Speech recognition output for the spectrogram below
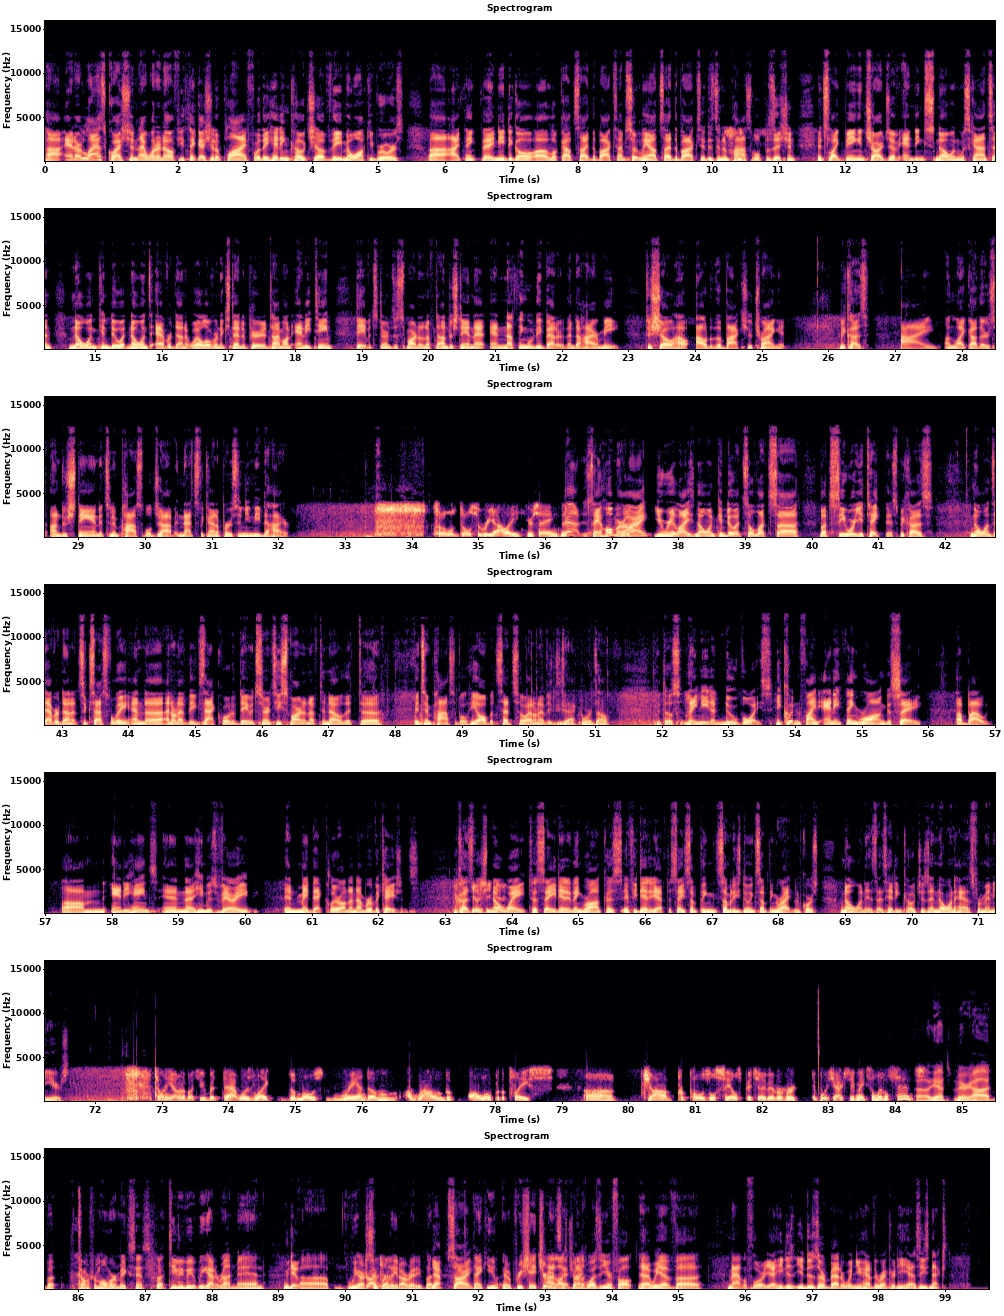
Uh, and our last question I want to know if you think I should apply for the hitting coach of the Milwaukee Brewers. Uh, I think they need to go uh, look outside the box. I'm certainly outside the box. It is an impossible position. It's like being in charge of ending snow in Wisconsin. No one can do it. No one's ever done it well over an extended period of time on any team. David Stearns is smart enough to understand that, and nothing would be better than to hire me to show how out of the box you're trying it. Because I, unlike others, understand it's an impossible job, and that's the kind of person you need to hire. So a little dose of reality, you're saying? Yeah, say Homer. All right, you realize no one can do it, so let's uh, let's see where you take this because no one's ever done it successfully. And uh, I don't have the exact quote of David Stearns. He's smart enough to know that uh, it's impossible. He all but said so. I don't have his exact words. I'll get those. They need a new voice. He couldn't find anything wrong to say about um, Andy Haynes, and uh, he was very and made that clear on a number of occasions. Because yes, there's no did. way to say he did anything wrong. Because if he did, he'd have to say something. Somebody's doing something right, and of course, no one is as hitting coaches, and no one has for many years. Tony, I don't know about you, but that was like the most random, around the, all over the place uh, job proposal sales pitch I've ever heard, which actually makes a little sense. Uh, yeah, it's very odd, but coming from Homer, it makes sense. But TVV, we got to run, man. We do. Uh, we are Drive super time. late already, but yep. Sorry. Thank you, and appreciate your I insight, lost track. brother. Wasn't your fault. Yeah, we have uh, Matt Lafleur. Yeah, he des- you deserve better when you have the record he has. He's next.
